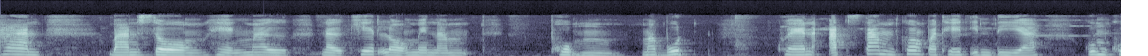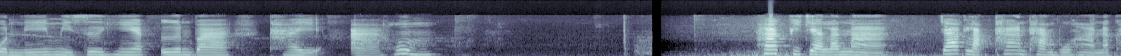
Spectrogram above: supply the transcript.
ฐาน บานซองแห่งใหม่ในเขตรองแม่น้ำพรหมบุตรแคว้นอัสสัมของประเทศอินเดีย กลุ่มคนนี้มีชื่อเรียกเอิ้นว่าไทอาห่มหากพิจารณาจากหลักฐานทางโบราณค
